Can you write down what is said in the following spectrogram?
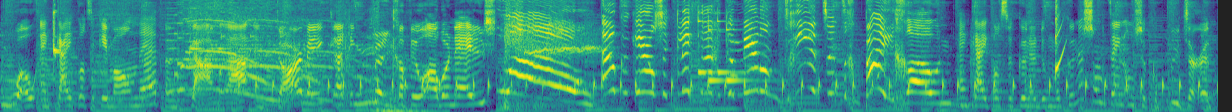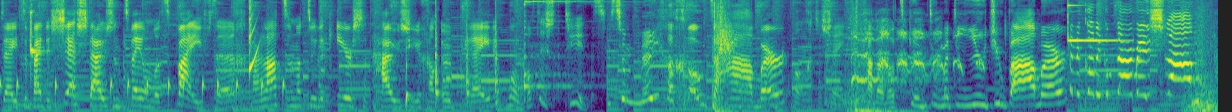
Wow, en kijk wat ik in mijn handen heb. Een camera. En daarmee krijg ik mega veel abonnees. Wow! Elke keer als ik klik krijg ik er meer dan 23 bij gewoon. En kijk wat we kunnen doen. We kunnen zometeen onze computer updaten bij de 6250. Maar laten we natuurlijk eerst het huis hier gaan upgraden. Wow, wat is dit? Dit is een mega grote hamer. Wacht eens even. Ik ga naar dat kind toe met die YouTube hamer. En dan kan ik hem daarmee slaan.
